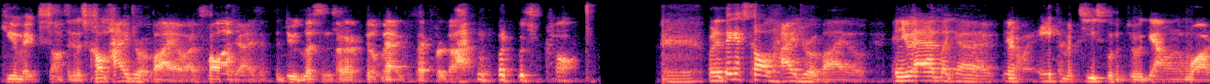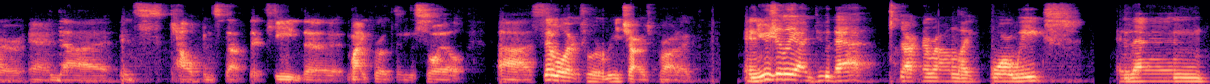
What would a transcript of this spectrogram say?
humic something. It's called Hydrobio. I apologize if the dude listens. I'm gonna feel bad because I forgot what it was called. But I think it's called Hydrobio and you add like a you know an eighth of a teaspoon to a gallon of water, and uh, it's kelp and stuff that feed the microbes in the soil, uh, similar to a recharge product. And usually I do that starting around like four weeks, and then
